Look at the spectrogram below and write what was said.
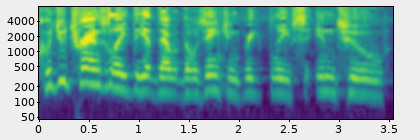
could you translate the, the, those ancient Greek beliefs into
